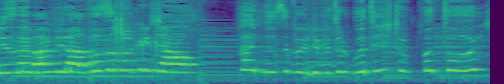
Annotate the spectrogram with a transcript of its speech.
yüzüne ben bir daha nasıl bakacağım? Ben nasıl böyle bir duruma düştüm Fatoş?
